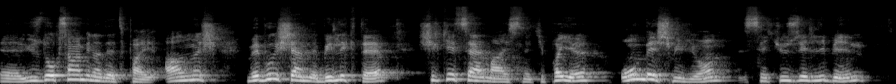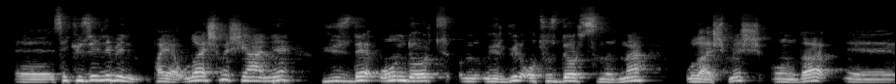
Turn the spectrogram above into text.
E, 190 bin adet pay almış ve bu işlemle birlikte şirket sermayesindeki payı 15 milyon 850 bin e, 850 bin paya ulaşmış yani %14,34 sınırına ulaşmış. Onu da e,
